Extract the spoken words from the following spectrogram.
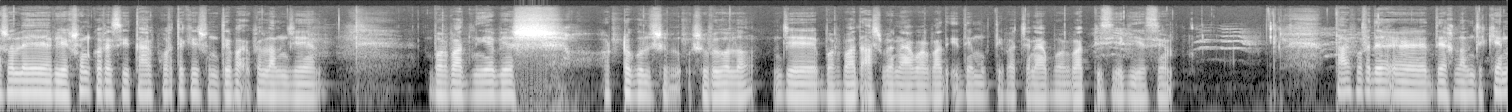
আসলে রিয়াকশন করেছি, তারপর থেকে শুনতে পেলাম যে বরবাদ নিয়ে বেশ হট্টগোল শুরু শুরু হলো যে বরবাদ আসবে না, বরবাদ ঈদে মুক্তি পাচ্ছে না, বরবাদ পিছিয়ে গিয়েছে। তারপরে দেখলাম যে কেন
